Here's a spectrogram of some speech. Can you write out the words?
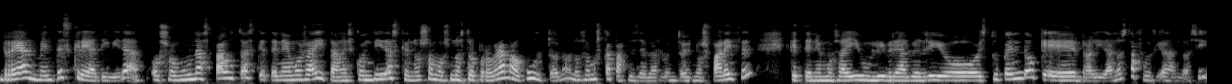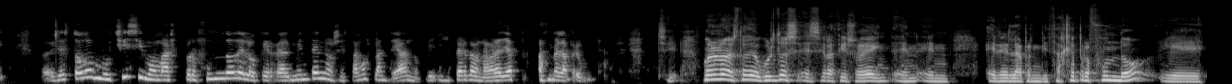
realmente es creatividad o son unas pautas que tenemos ahí tan escondidas que no somos nuestro programa oculto, ¿no? No somos capaces de verlo. Entonces nos parece que tenemos ahí un libre albedrío estupendo que en realidad no está funcionando así. Entonces es todo muchísimo más profundo de lo que realmente nos estamos planteando. Y perdón, ahora ya hazme la pregunta. Sí. Bueno, no, esto de oculto es, gracioso. ¿eh? En, el aprendizaje profundo, eh,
